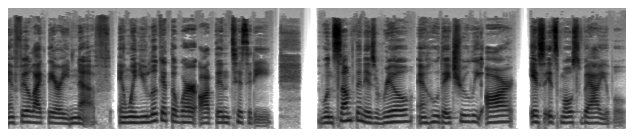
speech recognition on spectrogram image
and feel like they're enough. And when you look at the word authenticity, when something is real and who they truly are, it's it's most valuable.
